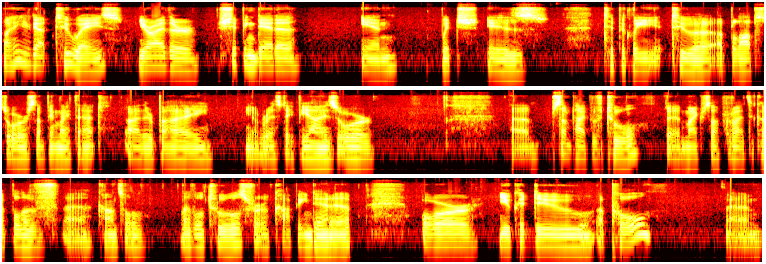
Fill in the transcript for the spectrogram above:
Well, I think you've got two ways. You're either shipping data in, which is typically to a, a blob store or something like that, either by you know REST APIs or uh, some type of tool. Uh, Microsoft provides a couple of uh, console level tools for copying data up, or you could do a pull. Um,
